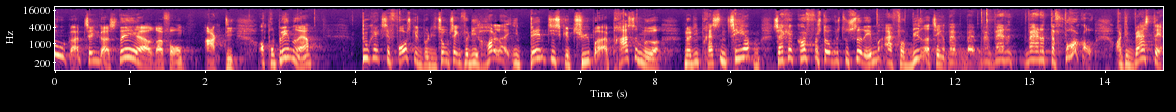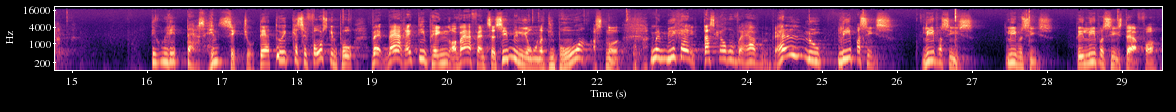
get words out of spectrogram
kunne godt tænke os det her reformagtigt. Og problemet er, du kan ikke se forskel på de to ting, for de holder identiske typer af pressemøder, når de præsenterer dem. Så jeg kan godt forstå, hvis du sidder derhjemme og er forvirret og tænker, hvad, hvad, hvad, hvad, er det, hvad er det, der foregår? Og det værste er, det er jo lidt deres hensigt jo. Det er, at du ikke kan se forskel på, hvad, hvad er rigtige penge, og hvad er fantasimillioner, de bruger og sådan noget. Men Michael, der skal jo være valg nu. Lige præcis. Lige præcis. Lige præcis. Det er lige præcis derfor,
